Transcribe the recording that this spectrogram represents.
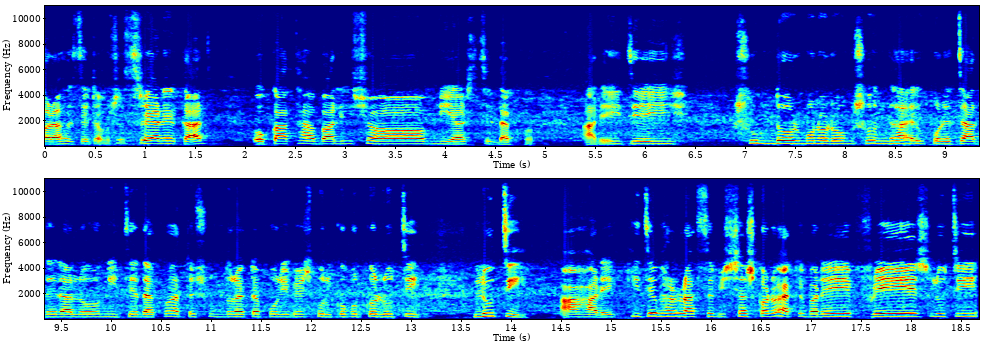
করা হয়েছে। এটা অবশ্য শ্রেয়ানের কাজ। ও কাঁথা, বালি সব নিয়ে আসছে, দেখো। আর এই যে এই সুন্দর মনোরম সন্ধ্যায় উপরে চাঁদের আলো, নিচে দেখো এত সুন্দর একটা পরিবেশ, ফুলকো ফুলকো লুচি লুচি। আহারে, কি যে ভালো লাগছে, বিশ্বাস করো, একেবারে ফ্রেশ লুচি,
